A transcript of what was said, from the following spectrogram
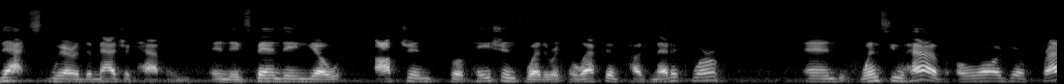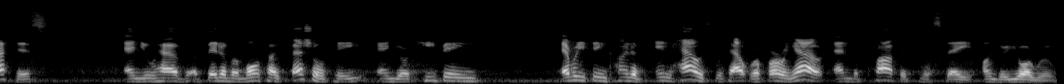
that's where the magic happens. And expanding, you know, options for patients, whether it's elective cosmetic work. And once you have a larger practice and you have a bit of a multi specialty and you're keeping everything kind of in house without referring out, and the profits will stay under your roof.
